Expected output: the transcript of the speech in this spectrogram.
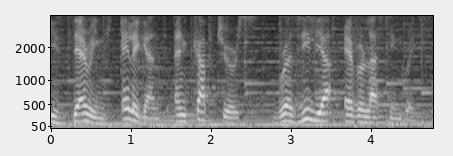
is daring, elegant, and captures Brasilia everlasting grace.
